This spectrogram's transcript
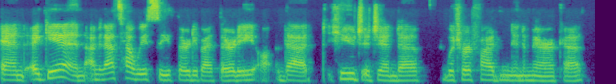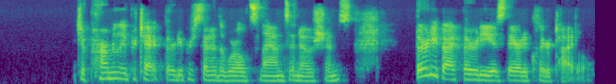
And again, I mean, that's how we see 30 by 30, uh, that huge agenda, which we're fighting in America to permanently protect 30% of the world's lands and oceans. 30 by 30 is there to clear title.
